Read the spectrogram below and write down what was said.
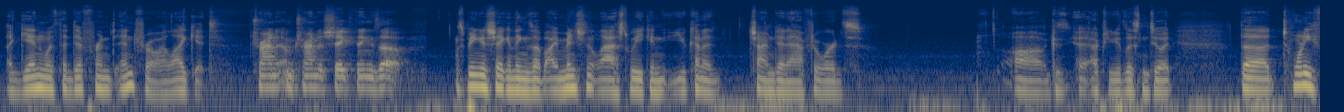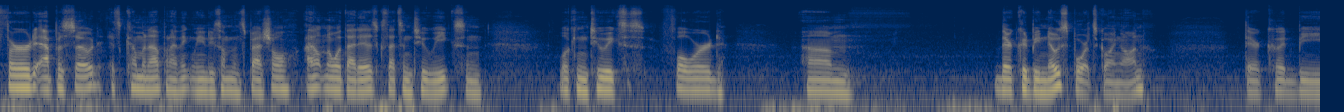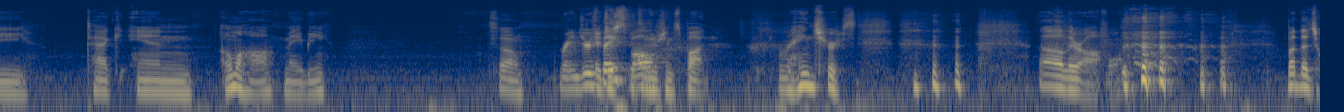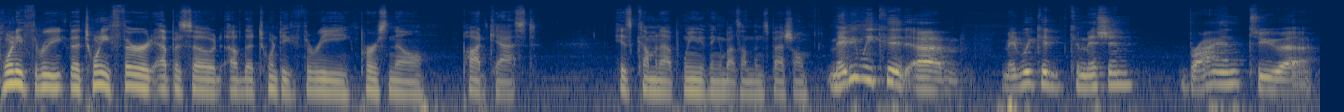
Again with a different intro. I like it. Trying to, I'm trying to shake things up. Speaking of shaking things up, I mentioned it last week and you kind of chimed in afterwards because uh, after you listened to it. The 23rd episode is coming up, and I think we need to do something special. I don't know what that is because that's in two weeks, and looking two weeks forward, um, there could be no sports going on. There could be tech in Omaha, maybe. So Rangers it's just- baseball. it's an interesting spot. Rangers. oh, they're awful. but the 23 the 23rd episode of the 23 personnel podcast is coming up. We need to think about something special. maybe we could, um, maybe we could commission Brian to, uh,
